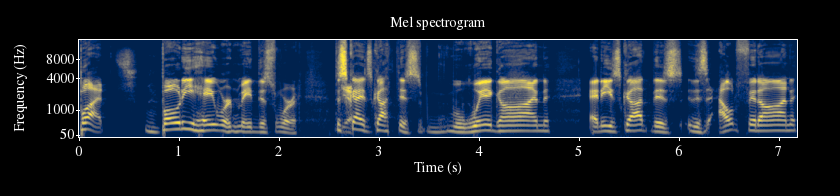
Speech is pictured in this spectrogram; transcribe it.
but Bodhi Hayward made this work. This Yeah. guy's got this wig on and he's got this this outfit on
